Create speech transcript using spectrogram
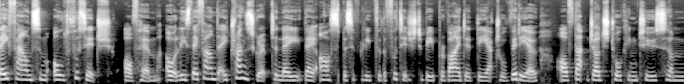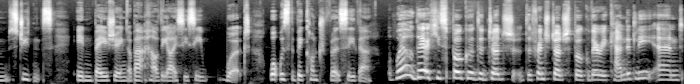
they found some old footage of him, or at least they found a transcript, and they they asked specifically for the footage to be provided, the actual video of that judge talking to some students in Beijing about how the ICC worked. What was the big controversy there? well there he spoke the judge the french judge spoke very candidly and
